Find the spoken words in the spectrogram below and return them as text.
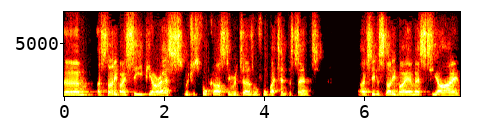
um, a study by CEPRES, which was forecasting returns will fall by 10%. I've seen a study by MSCI,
